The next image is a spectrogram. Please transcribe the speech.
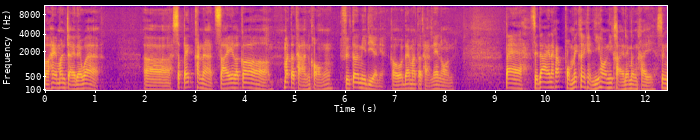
ก็ให้มั่นใจได้ว่าอ่าสเปคขนาดไซส์แล้วก็มาตรฐานของฟิลเตอร์มีเดียเนี่ยเขาได้มาตรฐานแน่นอน แต่เสียดายนะครับ ผมไม่เคยเห็นยี่ห้อนี้ขายในเมืองไทย ซึ่ง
